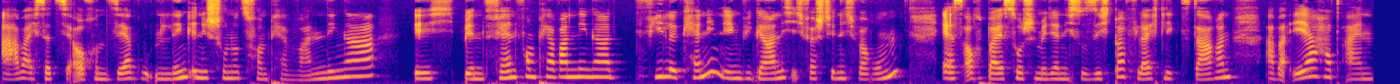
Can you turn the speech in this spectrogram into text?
Aber ich setze dir auch einen sehr guten Link in die Shownotes von Per Wandinger. Ich bin Fan von Per Wandinger. Viele kennen ihn irgendwie gar nicht. Ich verstehe nicht warum. Er ist auch bei Social Media nicht so sichtbar. Vielleicht liegt es daran. Aber er hat einen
